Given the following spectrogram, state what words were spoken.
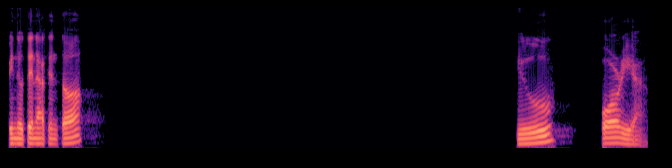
Pindutin natin 'to. Euphoria.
